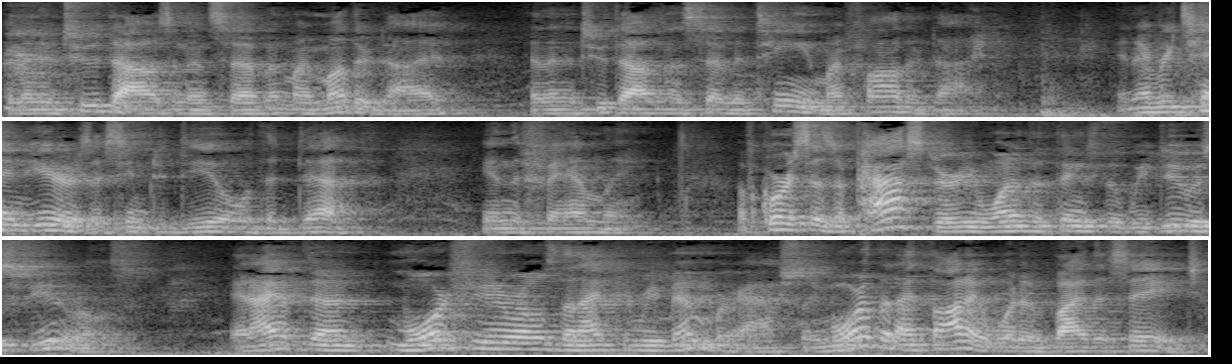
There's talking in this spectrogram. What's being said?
And then in 2007, my mother died. And then in 2017, my father died. And every 10 years, I seem to deal with a death in the family. Of course, as a pastor, one of the things that we do is funerals. And I have done more funerals than I can remember, actually, more than I thought I would have by this age.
